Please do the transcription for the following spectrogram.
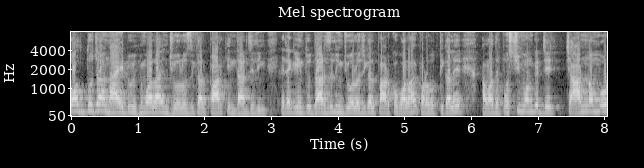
Padmaja Naidu Himalayan zoological park in Darjeeling এটা কিন্তু দার্জিলিং জুওলজিক্যাল পার্কও বলা হয়। পরবর্তীকালে আমাদের পশ্চিমবঙ্গের যে চার নম্বর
